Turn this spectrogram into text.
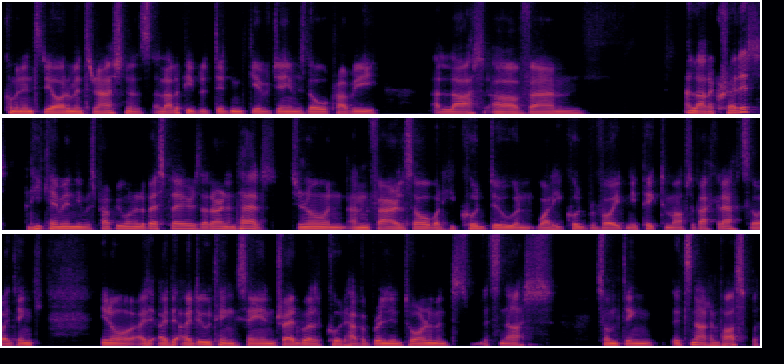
coming into the autumn internationals, a lot of people didn't give James Lowe probably a lot of um a lot of credit. And he came in, he was probably one of the best players that Ireland had, you know, and and Farrell saw what he could do and what he could provide, and he picked him off the back of that. So I think you know, I, I, I do think saying Treadwell could have a brilliant tournament. It's not something. It's not impossible.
